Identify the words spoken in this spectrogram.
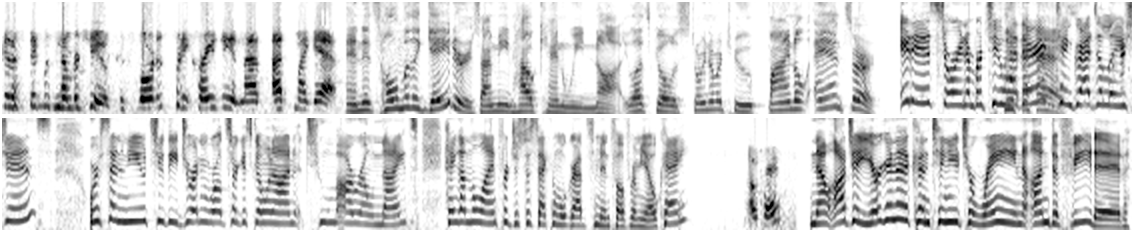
gonna stick with number two because Florida's pretty crazy, and that that's my guess. And it's home of the Gators. I mean, how can we not? Let's go with story number two. Final answer. It is story number two, Heather. Yes. Congratulations. We're sending you to the Jordan World Circus going on tomorrow night. Hang on the line for just a second. We'll grab some info from you, okay? Okay. Now, Ajay, you're going to continue to reign undefeated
